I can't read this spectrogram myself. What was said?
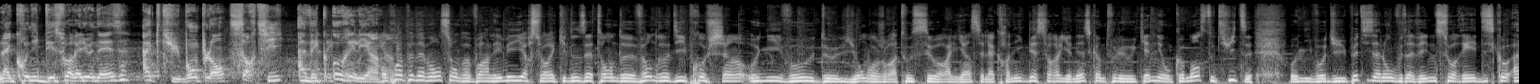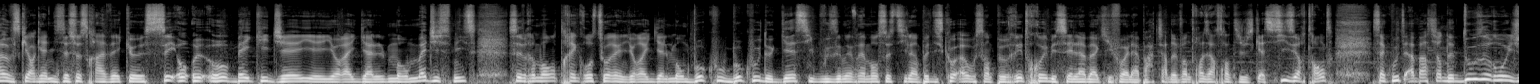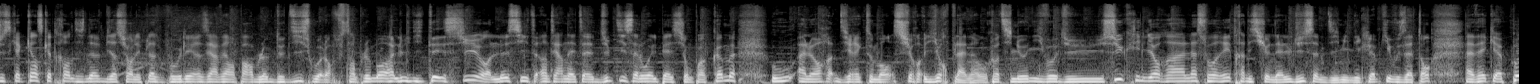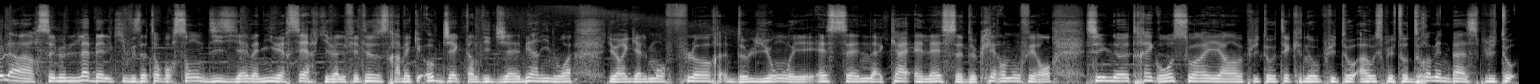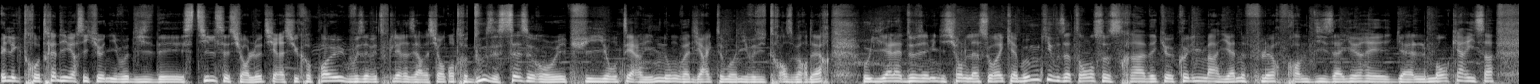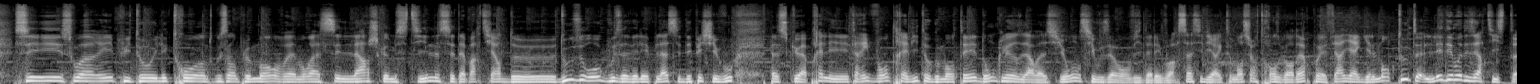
La chronique des soirées lyonnaises, actu, bon plan, sortie avec Aurélien. On prend un peu d'avance et on va voir les meilleures soirées qui nous attendent vendredi prochain au niveau de Lyon. Bonjour à tous, c'est Aurélien, c'est la chronique des soirées lyonnaises comme tous les week-ends et on commence tout de suite au niveau du petit salon. Vous avez une soirée Disco House qui est organisée, ce sera avec euh, COEO, Bakey J et il y aura également Maggie Smith. C'est vraiment très grosse soirée. Il y aura également beaucoup, beaucoup de guests si vous aimez vraiment ce style un peu Disco House, un peu rétro, mais c'est là-bas qu'il faut aller à partir de 23h30 jusqu'à 6h30. Ça coûte à partir de 12 12 euros et jusqu'à 15,99. Bien sûr, les places, vous pouvez les réserver en par bloc de 10 ou alors tout simplement à l'unité sur le site internet du petit salon lpssion.com ou alors directement sur Yourplan. On continue au niveau du sucre. Il y aura la soirée traditionnelle du samedi mini club qui vous attend avec Polar. C'est le label qui vous attend pour son dixième anniversaire qui va le fêter. Ce sera avec Object, un DJ berlinois. Il y aura également Flore de Lyon et SN KLS de Clermont-Ferrand. C'est une très grosse soirée, hein, plutôt techno, plutôt house, plutôt drum and plutôt électro très diversifié au niveau des styles. C'est sur le-sucre.eu que vous avez toutes les réservations entre 12 et 16 euros. Et puis on termine, nous on va directement au niveau du Transborder où il y a la deuxième édition de la soirée Kaboom qui vous attend. Ce sera avec euh, Colin Marianne, Fleur from Desire et également Carissa. C'est soirée plutôt électro, hein, tout simplement, vraiment assez large comme style. C'est à partir de 12 euros que vous avez les places et dépêchez-vous parce que après les tarifs vont très vite augmenter. Donc les réservations, si vous avez envie d'aller voir ça, c'est directement sur transborder.fr. Il y a toutes les démos des artistes.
